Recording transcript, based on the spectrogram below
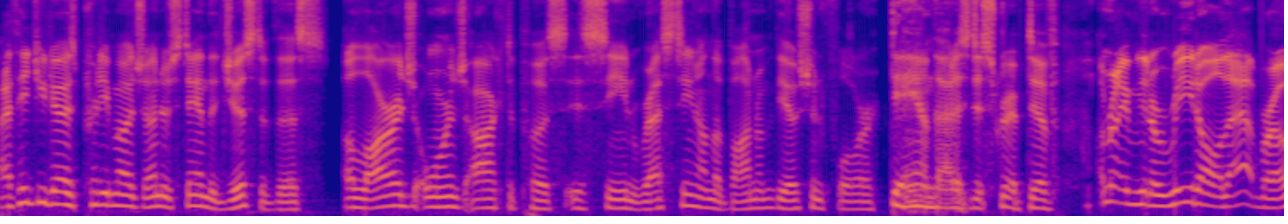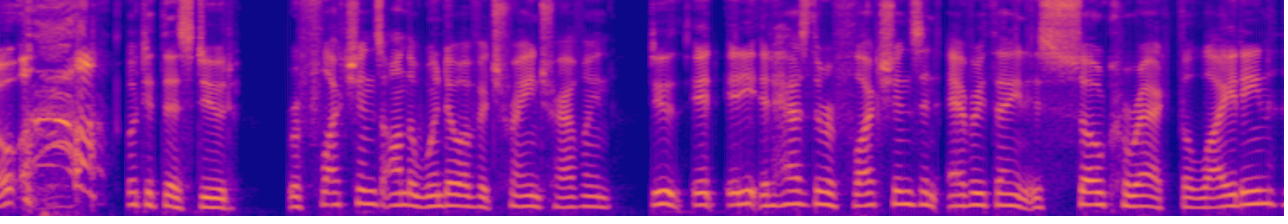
I think you guys pretty much understand the gist of this. A large orange octopus is seen resting on the bottom of the ocean floor. Damn, that is descriptive. I'm not even gonna read all that, bro. Look at this, dude. Reflections on the window of a train traveling. Dude, it, it, it has the reflections and everything. is so correct. The lighting.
